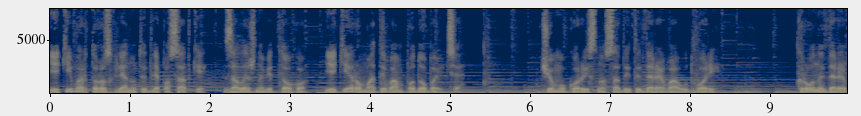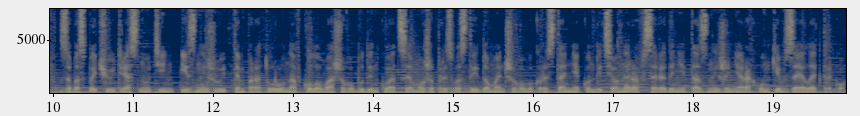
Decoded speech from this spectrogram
які варто розглянути для посадки, залежно від того, які аромати вам подобаються. Чому корисно садити дерева у дворі? Крони дерев забезпечують рясну тінь і знижують температуру навколо вашого будинку, а це може призвести до меншого використання кондиціонера всередині та зниження рахунків за електрику.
